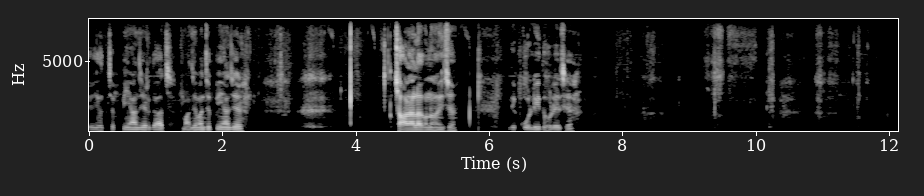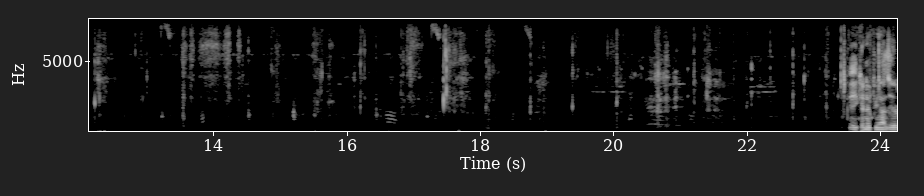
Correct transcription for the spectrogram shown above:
এই হচ্ছে পেঁয়াজের গাছ। মাঝে মাঝে পেঁয়াজের চারা লাগানো হয়েছে। দিয়ে কলি ধরেছে। এইখানে পেঁয়াজের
